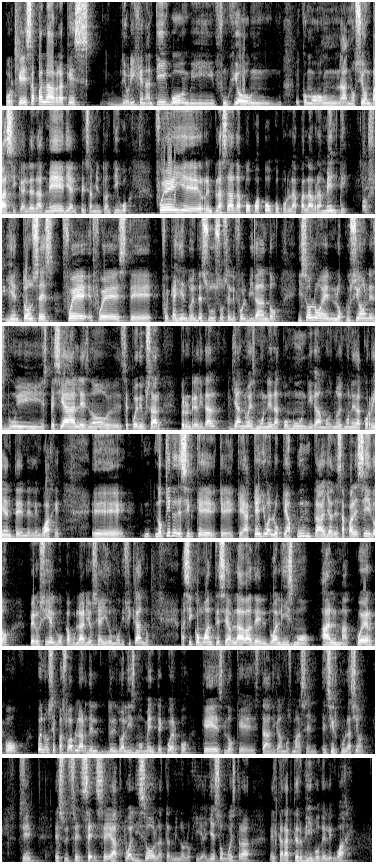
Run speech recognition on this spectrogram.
porque esa palabra que es de origen antiguo y fungió un, como una noción básica en la Edad Media, en el pensamiento antiguo, fue eh, reemplazada poco a poco por la palabra mente. Oh, sí. Y entonces fue, fue, este, fue cayendo en desuso, se le fue olvidando y solo en locuciones muy especiales ¿no? se puede usar pero en realidad ya no es moneda común, digamos, no es moneda corriente en el lenguaje. Eh, no quiere decir que, que, que, aquello a lo que apunta haya desaparecido, pero sí el vocabulario se ha ido modificando. Así como antes se hablaba del dualismo alma-cuerpo, bueno, se pasó a hablar del, dualismo mente-cuerpo, que es lo que está, digamos, más en, circulación. sí se, se, se, actualizó la terminología y eso muestra el carácter vivo del lenguaje.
